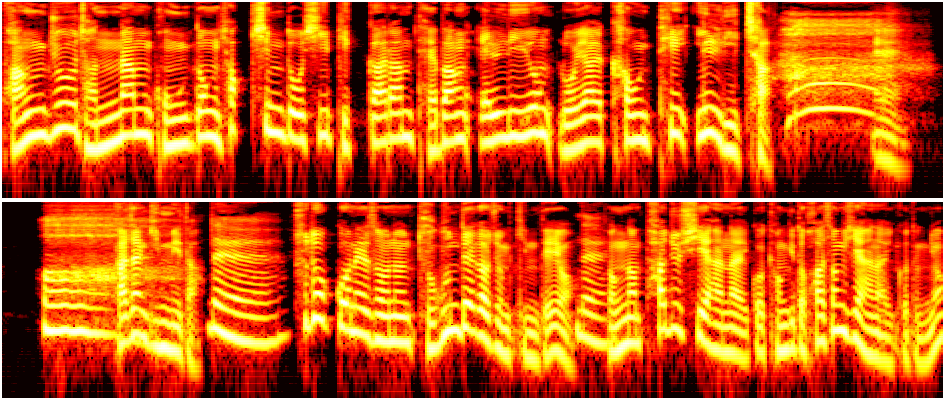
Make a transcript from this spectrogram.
광주 전남 공동 혁신도시 빛가람 대방 엘리움 로얄 카운티 1, 2차. 예, 아. 가장 깁니다. 네. 수도권에서는 두 군데가 좀 긴데요. 네. 경기 파주시에 하나 있고 경기도 화성시에 하나 있거든요.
